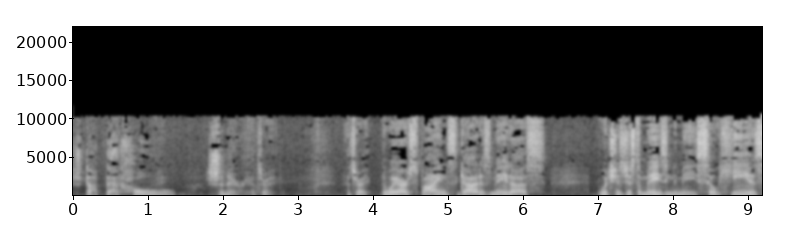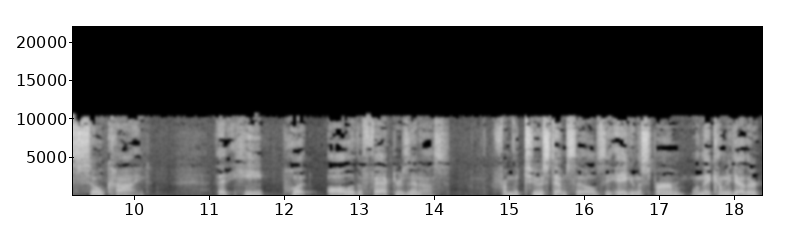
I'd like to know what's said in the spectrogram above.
stopped that whole scenario. That's right. That's right. The way our spines, God has made us, which is just amazing to me. So He is so kind that He put all of the factors in us from the two stem cells, the egg and the sperm, when they come together,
